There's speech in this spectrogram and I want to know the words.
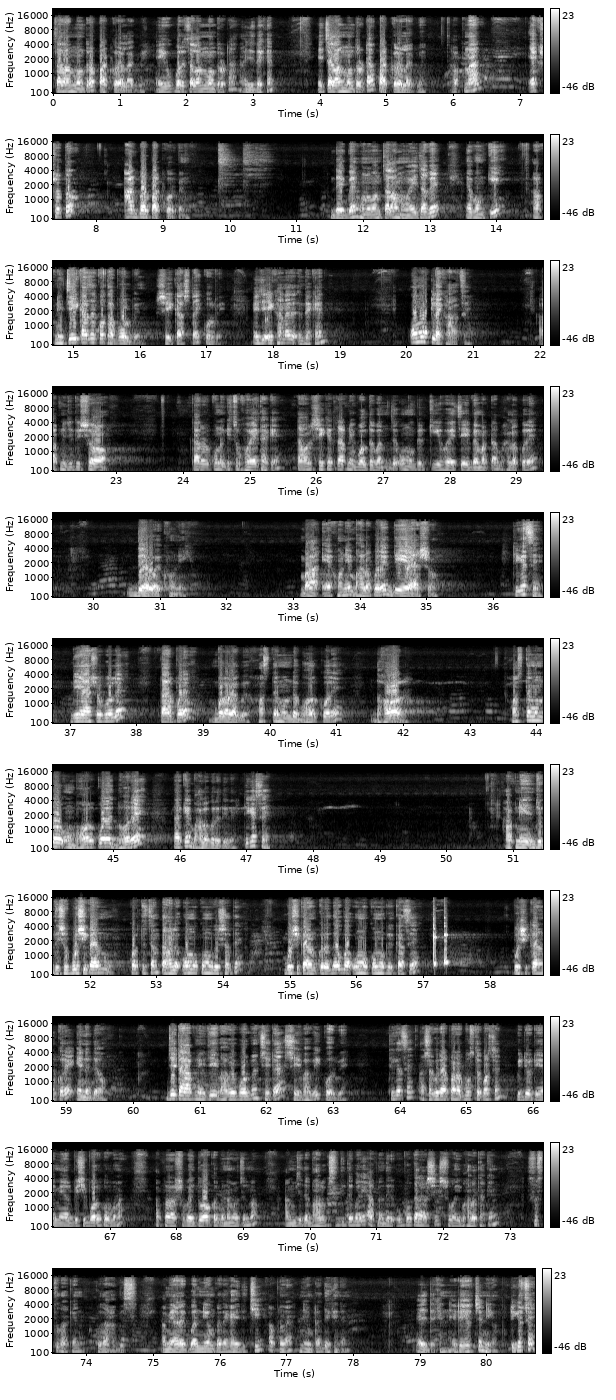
চালান মন্ত্র পাঠ করা লাগবে। এই উপরে চালান মন্ত্রটা, এই যে দেখেন, এই চালান মন্ত্রটা পাঠ করা লাগবে। আপনার একশত আটবার পাঠ করবেন। দেখবেন হনুমান চালান হয়ে যাবে এবং কি আপনি যেই কাজের কথা বলবেন, সেই কাজটাই করবে। এই যে এখানে দেখেন, অমুক লেখা আছে আপনি যদি স কারোর কোনো কিছু হয়ে থাকে, তাহলে সেক্ষেত্রে আপনি বলতে পারেন যে, অমুকের কি হয়েছে? এই ব্যাপারটা ভালো করে দেও এখনই বা এখনই ভালো করে দিয়ে আসো। ঠিক আছে? দিয়ে আসো বলে তারপরে বলা লাগবে, হস্তে মুন্ডে ভর করে ধর। হস্তে মুন্ডে ভর করে ধরে তাকে ভালো করে দিবে। ঠিক আছে? আপনি যদি সে বশীকরণ করতে চান, তাহলে অমুক অমুকের সাথে বশীকরণ করে দাও বা অমুক অমুকের কাছে বশীকরণ করে এনে দাও। যেটা আপনি যেভাবে বলবেন, সেটা সেইভাবেই করবে। ঠিক আছে? আশা করি আপনারা বুঝতে পারছেন। ভিডিওটি আমি আর বেশি বড় করব না। আপনারা সবাই দোয়া করবেন আমার জন্য। আমি যাতে ভালো কিছু দিতে পারি, আপনাদের উপকার আসে। সবাই ভালো থাকেন, সুস্থ থাকেন। খুদা হাফিজ। আমি আরেকবার নিয়মটা দেখাই দিচ্ছি। আপনারা নিয়মটা দেখে নেন। এই দেখেন এটাই হচ্ছে নিয়ম ঠিক আছে?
